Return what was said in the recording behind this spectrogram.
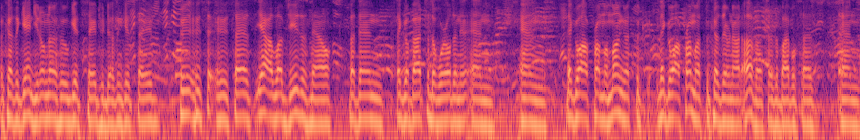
Because again, you don't know who gets saved, who doesn't get saved, who, who, who says, "Yeah, I love Jesus now," but then they go back to the world and and and they go out from among us. They go out from us because they're not of us, as the Bible says. So, And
